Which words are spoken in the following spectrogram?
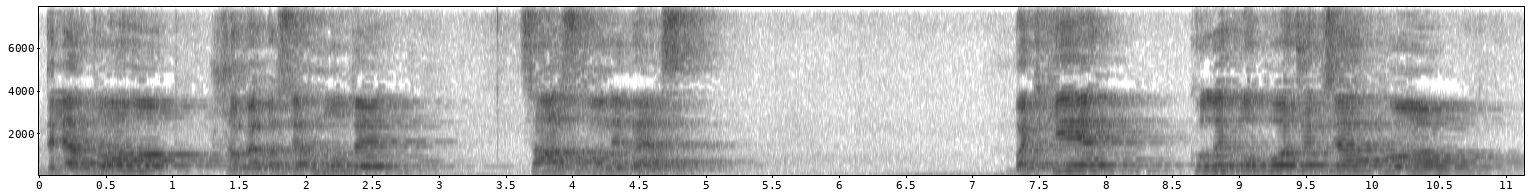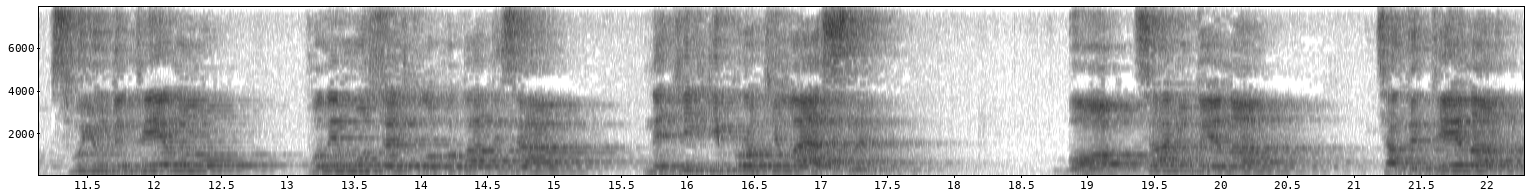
для того, щоб осягнути Царство Небесне. Батьки, коли клопочуться про свою дитину, вони мусять клопотатися не тільки про тілесне, бо ця людина, ця дитина,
